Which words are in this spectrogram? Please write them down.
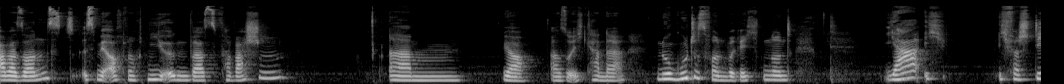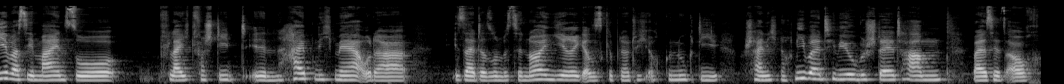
Aber sonst ist mir auch noch nie irgendwas verwaschen. Ähm, ja, also ich kann da nur Gutes von berichten. Und ja, ich, ich verstehe, was ihr meint. So, vielleicht versteht ihr den Hype nicht mehr oder ihr seid da so ein bisschen neugierig. Also es gibt natürlich auch genug, die wahrscheinlich noch nie bei TVO bestellt haben, weil es jetzt auch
